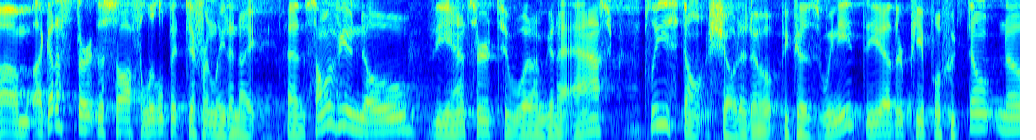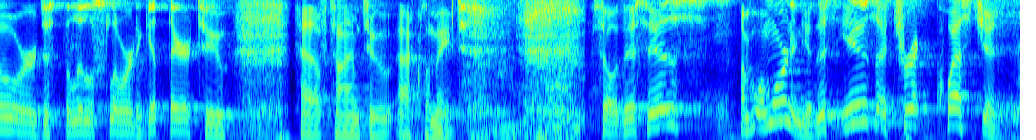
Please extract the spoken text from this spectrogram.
Um, I got to start this off a little bit differently tonight. And some of you know the answer to what I'm going to ask. Please don't shout it out because we need the other people who don't know or just a little slower to get there to have time to acclimate. So, this is, I'm warning you, this is a trick question.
